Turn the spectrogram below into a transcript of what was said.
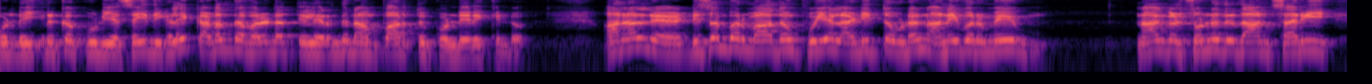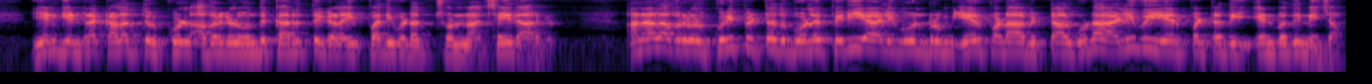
கொண்டு இருக்கக்கூடிய செய்திகளை கடந்த வருடத்திலிருந்து நாம் பார்த்து கொண்டிருக்கின்றோம். ஆனால் டிசம்பர் மாதம் புயல் அடித்தவுடன் அனைவருமே நாங்கள் சொன்னதுதான் சரி என்கின்ற களத்திற்குள் அவர்கள் வந்து கருத்துக்களை பதிவிடச் சொன்ன செய்தார்கள். ஆனால் அவர்கள் குறிப்பிட்டது போல பெரிய அழிவு ஒன்றும் ஏற்படாவிட்டால் கூட அழிவு ஏற்பட்டது என்பது நிஜம்.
